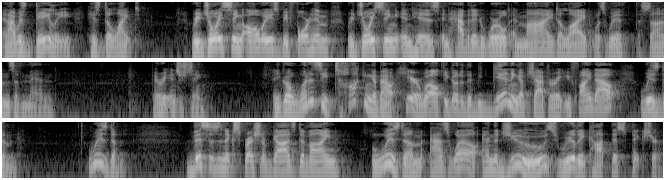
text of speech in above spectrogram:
and I was daily his delight, rejoicing always before him, rejoicing in his inhabited world, and my delight was with the sons of men. Very interesting. And you go, what is he talking about here? Well, if you go to the beginning of chapter 8, you find out wisdom. Wisdom. This is an expression of God's divine wisdom as well. And the Jews really caught this picture.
